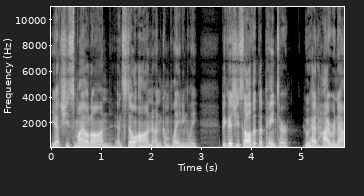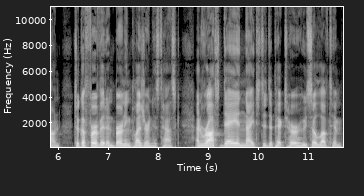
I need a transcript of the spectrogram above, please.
Yet she smiled on, and still on, uncomplainingly, because she saw that the painter, who had high renown, took a fervid and burning pleasure in his task, and wrought day and night to depict her who so loved him,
